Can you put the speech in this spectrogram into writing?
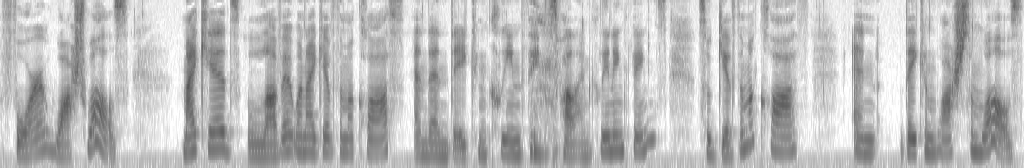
Four, wash walls. My kids love it when I give them a cloth and then they can clean things while I'm cleaning things. So give them a cloth and they can wash some walls.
